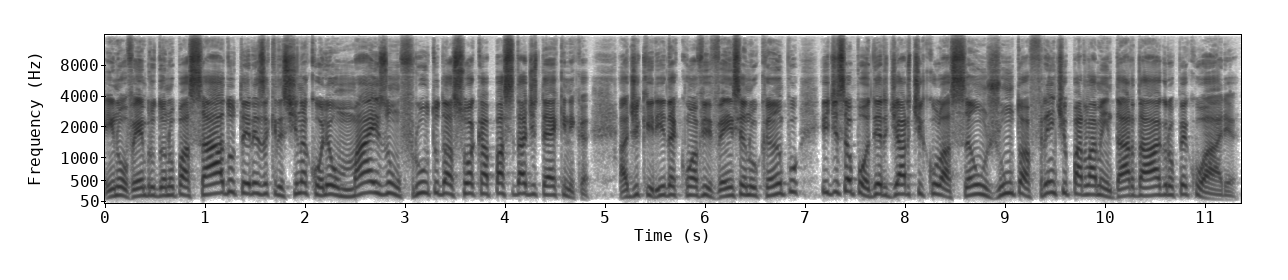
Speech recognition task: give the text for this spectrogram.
Em novembro do ano passado, Tereza Cristina colheu mais um fruto da sua capacidade técnica, adquirida com a vivência no campo e de seu poder de articulação junto à Frente Parlamentar da Agropecuária.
